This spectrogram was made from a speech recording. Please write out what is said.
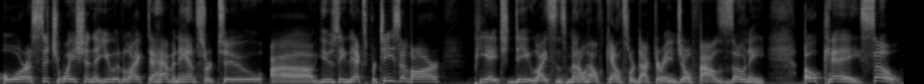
or a situation that you would like to have an answer to uh, using the expertise of our PhD licensed mental health counselor, Dr. Angel Falzoni. Okay, so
